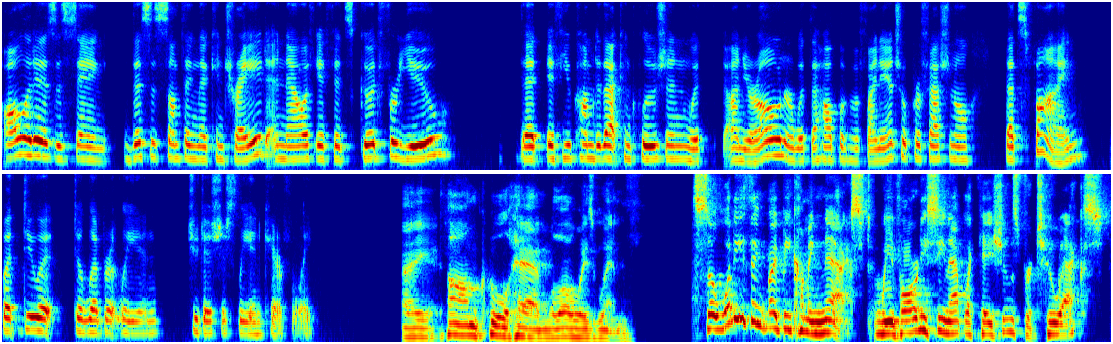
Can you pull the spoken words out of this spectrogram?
all it is is saying this is something that can trade and now if, if it's good for you that if you come to that conclusion with on your own or with the help of a financial professional that's fine but do it deliberately and judiciously and carefully a calm cool head will always win so what do you think might be coming next we've already seen applications for 2x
